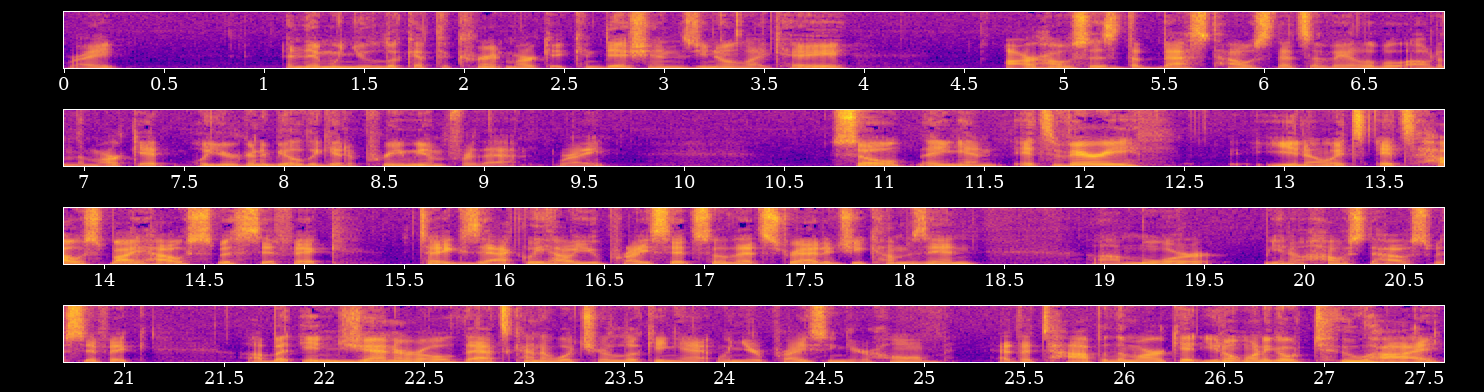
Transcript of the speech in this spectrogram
right? And then when you look at the current market conditions, you know like, hey, our house is the best house that's available out in the market. Well, you're going to be able to get a premium for that, right? So again, it's very you know, it's it's house by house specific to exactly how you price it. So that strategy comes in uh, more, you know, house to house specific. Uh, but in general, that's kind of what you're looking at when you're pricing your home. At the top of the market, you don't want to go too high,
